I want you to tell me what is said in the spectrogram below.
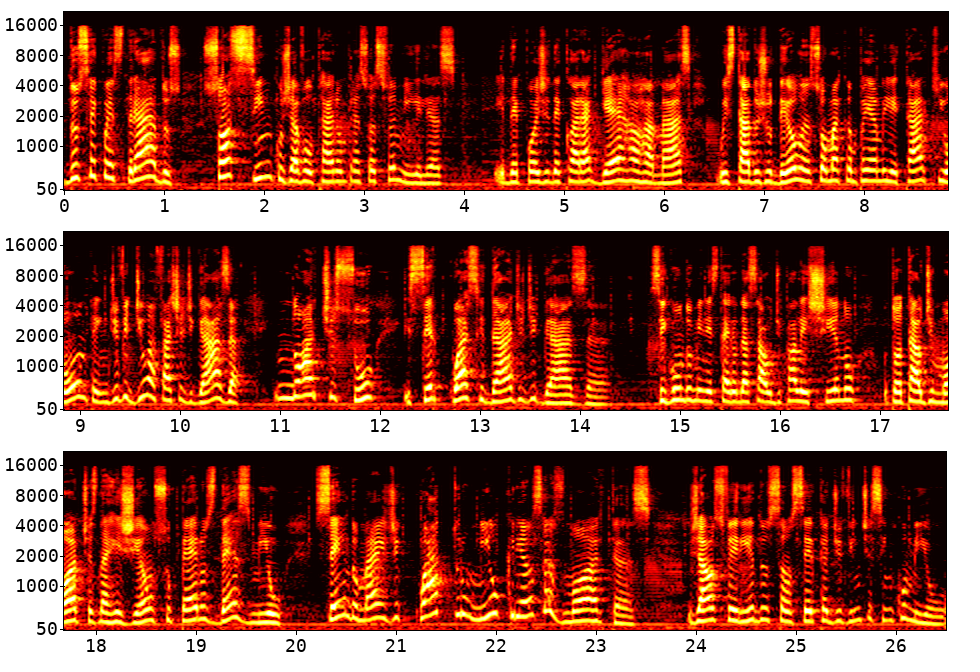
Dos sequestrados, só cinco já voltaram para suas famílias. E depois de declarar guerra ao Hamas, o Estado judeu lançou uma campanha militar que ontem dividiu a faixa de Gaza em norte e sul e cercou a cidade de Gaza. Segundo o Ministério da Saúde palestino, o total de mortes na região supera os 10 mil, sendo mais de 4 mil crianças mortas. Já os feridos são cerca de 25 mil.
